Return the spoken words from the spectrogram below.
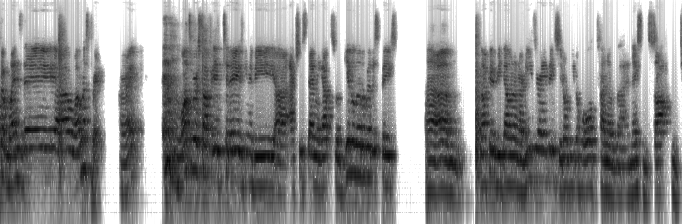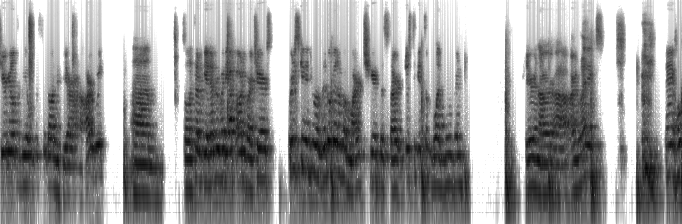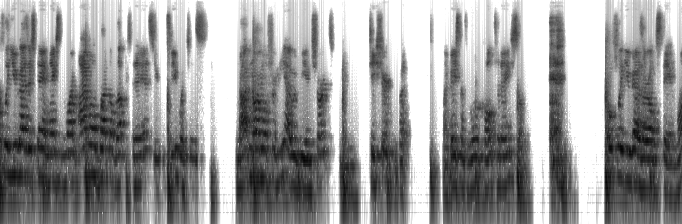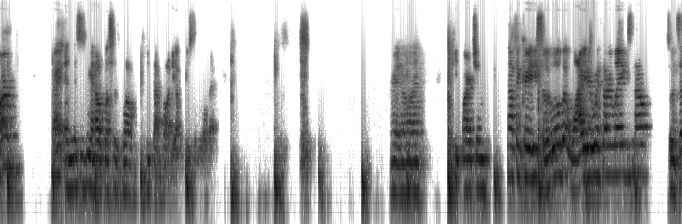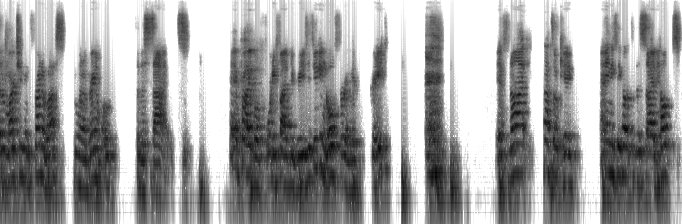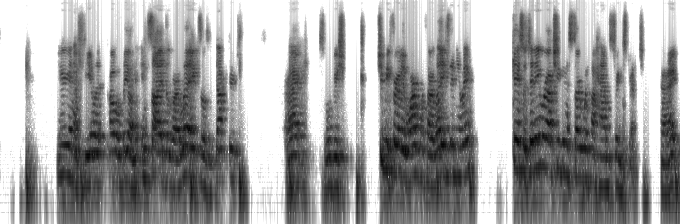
welcome Wednesday uh, wellness break. All right, lots of our stuff is, today is going to be uh, actually standing up, so give a little bit of space. Um, not going to be down on our knees or anything, so you don't need a whole ton of uh, nice and soft material to be able to sit on if you are on a hardwood. Um, so let's get everybody up out of our chairs. We're just going to do a little bit of a march here to start, just to get some blood moving here in our uh, our legs. okay, hopefully you guys are staying nice and warm. I'm all bundled up today, as you can see, which is not normal for me. I would be in shorts, t-shirt, but my basement's a little cold today, so hopefully you guys are all staying warm. right? and this is going to help us as well keep that body up just a little bit. Right on. Keep marching. Nothing crazy. So a little bit wider with our legs now. So instead of marching in front of us, we want to bring them out to the sides. Okay, probably about 45 degrees. If you can go further, great. if not, that's okay. Anything out to the side helps. You're gonna feel it probably on the insides of our legs, those abductors. All right, so we'll be should be fairly warm with our legs anyway. Okay, so today we're actually gonna start with a hamstring stretch. All right.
